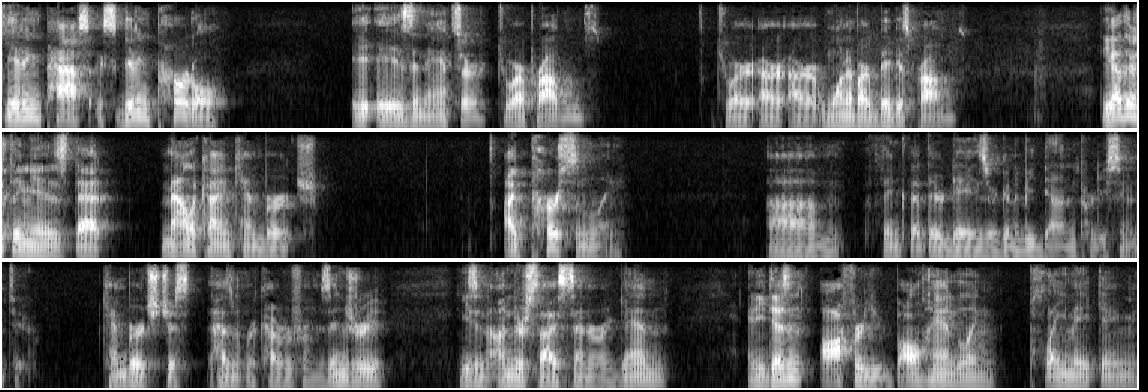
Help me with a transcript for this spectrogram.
getting past getting Poeltl is an answer to our problems, to our, our, our one of our biggest problems. The other thing is that Malachi and Khem Birch, I personally um, think that their days are going to be done pretty soon too. Khem Birch just hasn't recovered from his injury. He's an undersized center again, and he doesn't offer you ball handling, playmaking.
